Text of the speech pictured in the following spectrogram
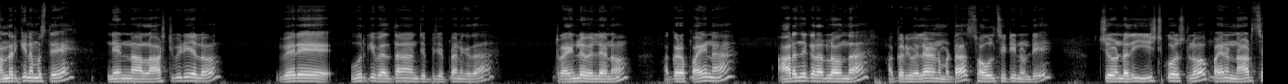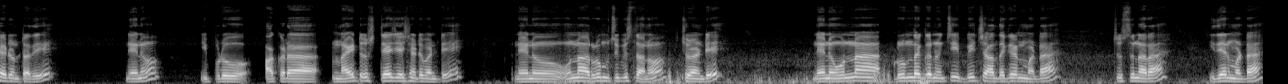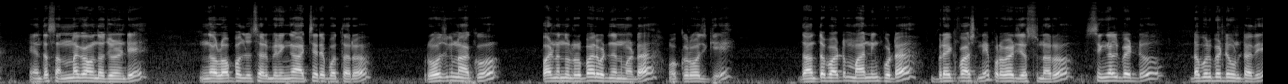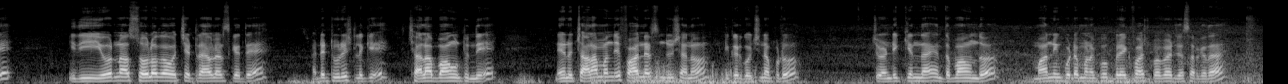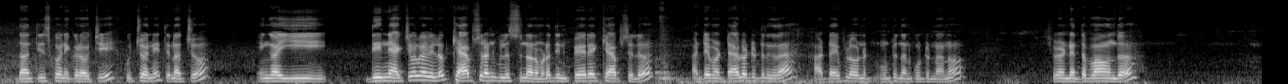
అందరికీ నమస్తే. నేను నా లాస్ట్ వీడియోలో వేరే ఊరికి వెళ్తానని చెప్పి చెప్పాను కదా ట్రైన్లో వెళ్ళాను. అక్కడ పైన ఆరెంజ్ కలర్లో ఉందా అక్కడికి వెళ్ళాను అనమాట సౌల్ సిటీ నుండి. చూడండి అది ఈస్ట్ కోస్ట్లో పైన నార్త్ సైడ్ ఉంటుంది. నేను ఇప్పుడు అక్కడ నైట్ స్టే చేసినటువంటి నేను ఉన్న రూమ్ చూపిస్తాను. చూడండి నేను ఉన్న రూమ్ దగ్గర నుంచి బీచ్ వాళ్ళ దగ్గర అనమాట చూస్తున్నారా? ఇదే అనమాట ఎంత సన్నగా ఉందో చూడండి. ఇంకా లోపల చూసారు మీరు ఇంకా ఆశ్చర్యపోతారు. రోజుకి నాకు పన్నెండు వందల రూపాయలు పడింది అనమాట ఒక రోజుకి దాంతోపాటు మార్నింగ్ పూట బ్రేక్ఫాస్ట్ని ప్రొవైడ్ చేస్తున్నారు. సింగిల్ బెడ్ డబుల్ బెడ్ ఉంటుంది. ఇది ఎవరన్నా సోలోగా వచ్చే ట్రావెలర్స్కి అయితే అంటే టూరిస్టులకి చాలా బాగుంటుంది. నేను చాలామంది ఫారినర్స్ని చూశాను ఇక్కడికి వచ్చినప్పుడు. చూడండి కింద ఎంత బాగుందో. మార్నింగ్ పూట మనకు బ్రేక్ఫాస్ట్ ప్రొవైడ్ చేస్తారు కదా. దాన్ని తీసుకొని ఇక్కడ వచ్చి కూర్చొని తినొచ్చు. ఇంకా ఈ దీన్ని యాక్చువల్గా వీళ్ళు క్యాప్సుల్ అని పిలుస్తున్నారు అనమాట దీని పేరే క్యాప్సుల్ అంటే మన ట్యాబ్లెట్ ఉంటుంది కదా ఆ టైప్లో ఉంటుంది అనుకుంటున్నాను. చూడండి ఎంత బాగుందో.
